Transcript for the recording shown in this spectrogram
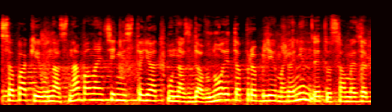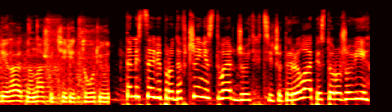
Собаки у нас на балансе не стоят. У нас давно эта проблема. Они это самое забегают на нашу территорию. Та місцеві продавчині стверджують, ці чотирилапі сторожові.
